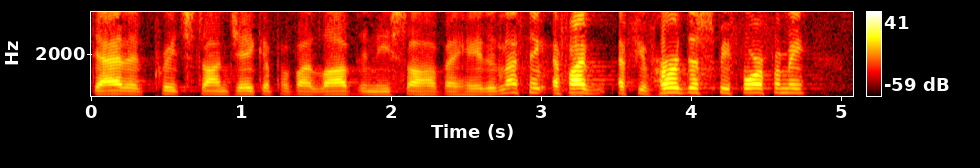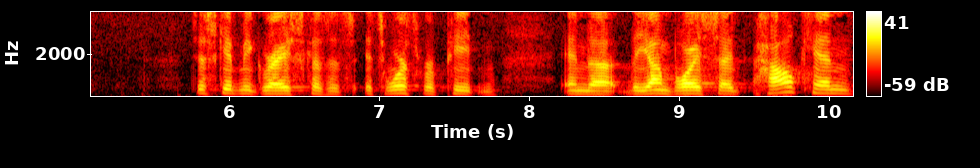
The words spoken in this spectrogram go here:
dad had preached on Jacob have I loved and Esau have I hated. And I think if, i if you've heard this before from me, just give me grace because it's, it's worth repeating. And the, the young boy said, How can.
